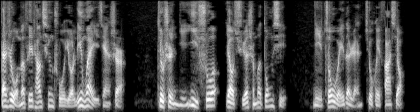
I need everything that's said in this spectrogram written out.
但是我们非常清楚有另外一件事儿，就是你一说要学什么东西，你周围的人就会发笑。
